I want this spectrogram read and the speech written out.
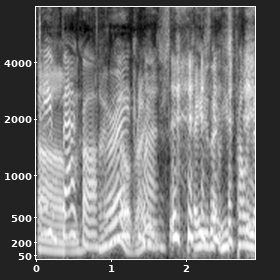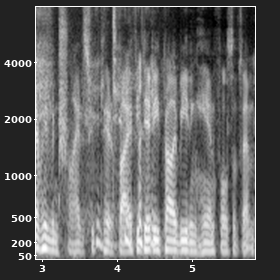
Dave, back off, I all know, right? On. he's, not- he's probably never even tried a sweet potato fry. If he did, he'd probably be eating handfuls of them.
